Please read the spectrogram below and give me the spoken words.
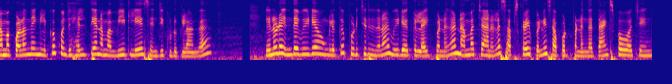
நம்ம குழந்தைங்களுக்கும் கொஞ்சம் ஹெல்த்தியாக நம்ம வீட்லேயே செஞ்சு கொடுக்கலாங்க. என்னோட இந்த வீடியோ உங்களுக்கு பிடிச்சிருந்ததுன்னா வீடியோக்கு லைக் பண்ணுங்கள் நம்ம சேனலை சப்ஸ்கிரைப் பண்ணி சப்போர்ட் பண்ணுங்கள் தேங்க்ஸ் ஃபார் வாட்சிங்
